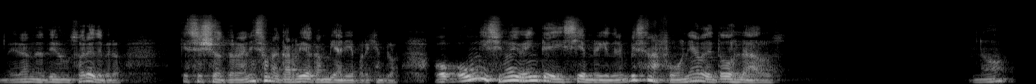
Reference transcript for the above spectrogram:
Grandes tienen un sorete, pero qué sé yo, te organiza una carrera cambiaria, por ejemplo, o, un 19 y 20 de diciembre que te empiezan a fogonear de todos lados, ¿no?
